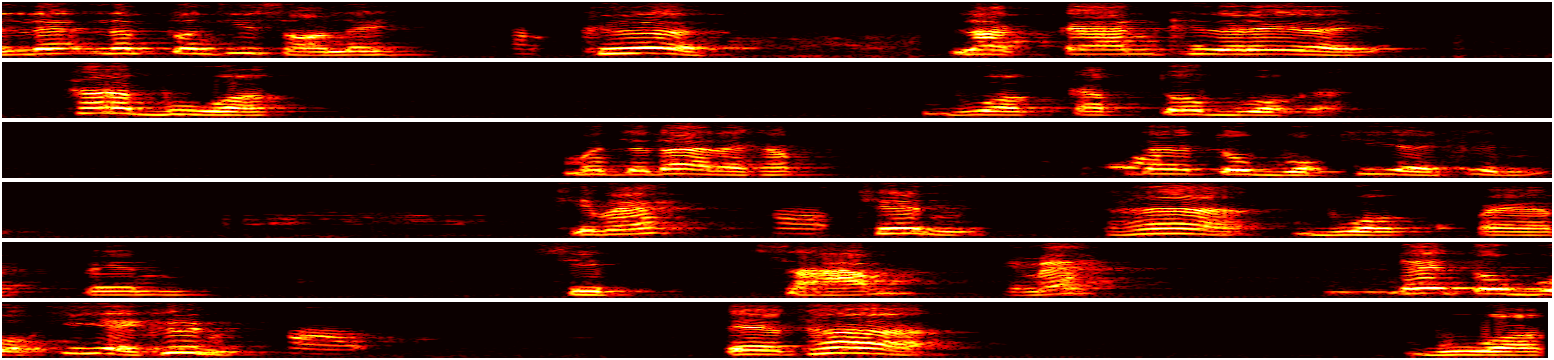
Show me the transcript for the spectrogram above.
เดี๋ยวเริ่มเริ่มต้นที่สอนเลย คือ หลักการคืออะไรเอ่ยถ้าบวก บวกกับตัวบวกอะ มันจะได้อะไรครับ ได้ตัวบวกที่ใหญ่ขึ้นใช่ไหมครับเช่นห้าบวกแปดเป็นสิบสามเห็นไหมได้ตัวบวกที่ใหญ่ขึ้นครับแต่ถ้าบวก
